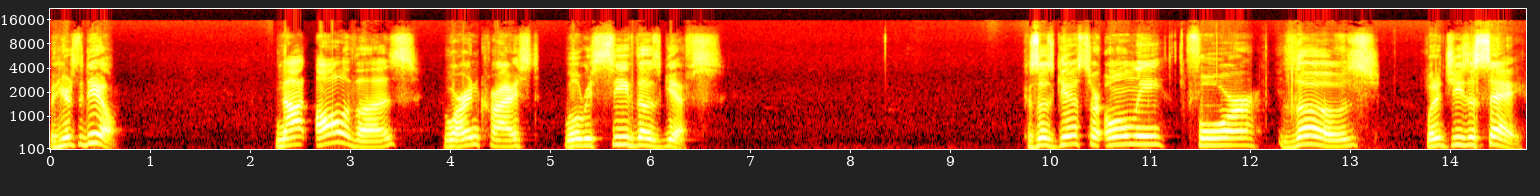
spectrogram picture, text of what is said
But here's the deal not all of us who are in Christ will receive those gifts. Because those gifts are only for those what did Jesus say?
